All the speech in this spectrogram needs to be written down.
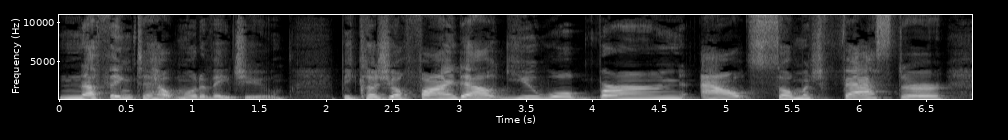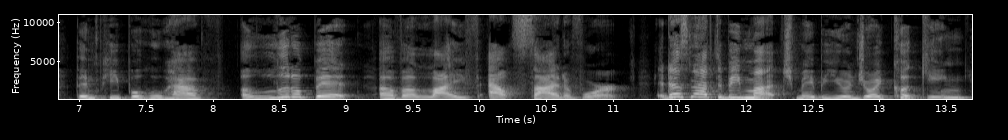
nothing to help motivate you because you'll find out you will burn out so much faster than people who have a little bit of a life outside of work. It doesn't have to be much. Maybe you enjoy cooking.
